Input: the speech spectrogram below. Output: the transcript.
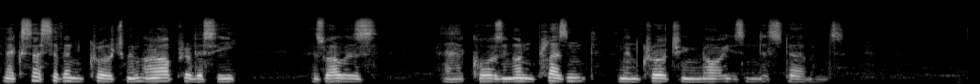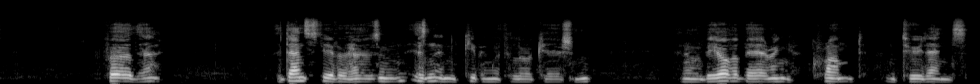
an excessive encroachment on our privacy as well as uh, causing unpleasant and encroaching noise and disturbance. Further, the density of the housing isn't in keeping with the location and it will be overbearing, cramped and too dense.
